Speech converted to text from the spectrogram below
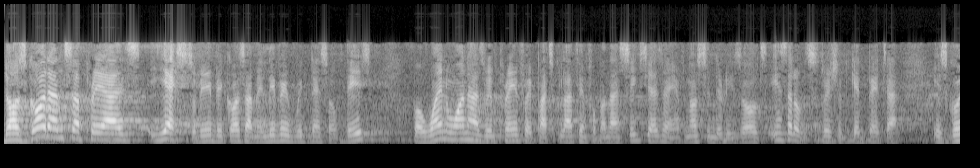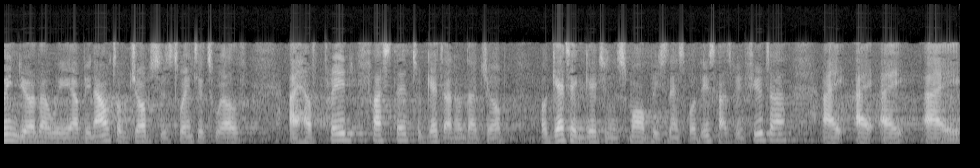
Does God answer prayers? Yes, to me, because I'm a living witness of this. But when one has been praying for a particular thing for more than six years and you have not seen the results, instead of the situation to get better, it's going the other way. I've been out of job since 2012. I have prayed, fasted to get another job or get engaged in a small business, but this has been futile. I, I, I, I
